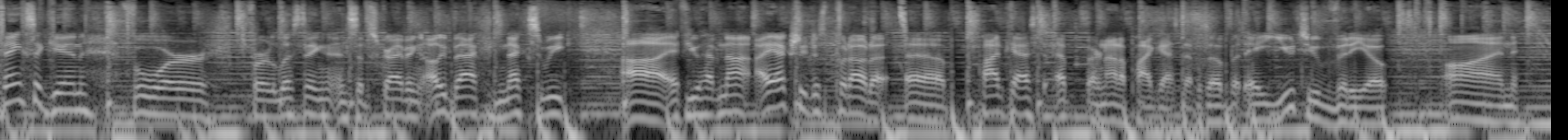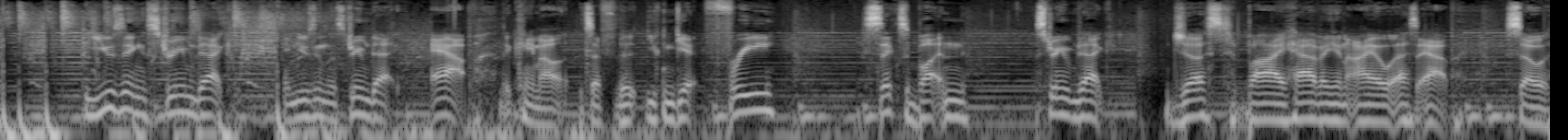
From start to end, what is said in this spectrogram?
thanks again for for listening and subscribing. I'll be back next week. Uh, if you have not, I actually just put out a, a podcast ep- or not a podcast episode, but a YouTube video on using Stream Deck and using the Stream Deck app that came out. It's a you can get free six button Stream Deck just by having an iOS app. So,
